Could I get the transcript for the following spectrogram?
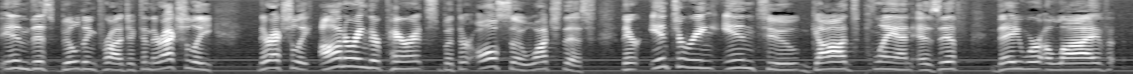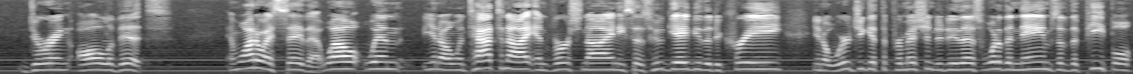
in this building project. And they're actually. They're actually honoring their parents, but they're also, watch this, they're entering into God's plan as if they were alive during all of it. And why do I say that? Well, when you know, when Tattenai in verse 9, he says, Who gave you the decree? You know, where'd you get the permission to do this? What are the names of the people?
